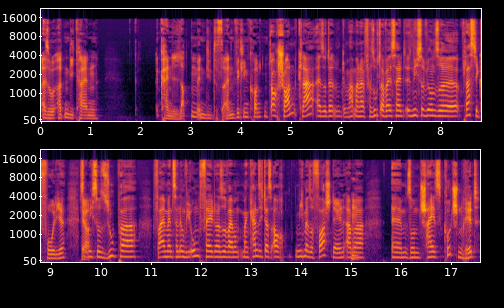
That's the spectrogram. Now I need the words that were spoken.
also hatten die keinen keinen Lappen, in die das einwickeln konnten? Doch schon, klar. Also da hat man halt versucht, aber ist halt nicht so wie unsere Plastikfolie. Ist Ja. halt nicht so super, vor allem wenn es dann irgendwie umfällt oder so, weil man, man kann sich das auch nicht mehr so vorstellen, aber ähm, so ein scheiß Kutschenritt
